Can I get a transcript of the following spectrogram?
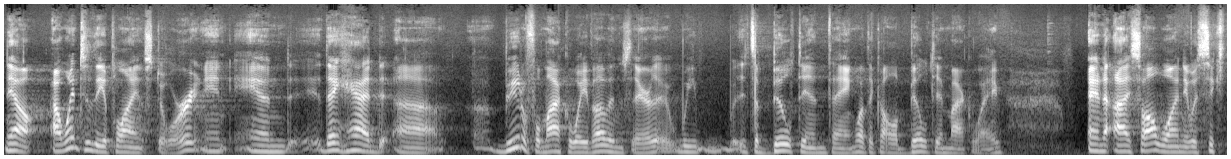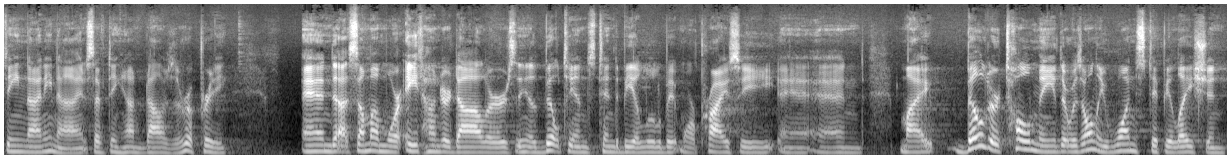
Now, I went to the appliance store and, and they had uh, beautiful microwave ovens there. We, it's a built in thing, what they call a built in microwave. And I saw one, it was $16.99, $1,700. They're real pretty. And uh, some of them were $800. You know, the built ins tend to be a little bit more pricey. And, and my builder told me there was only one stipulation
